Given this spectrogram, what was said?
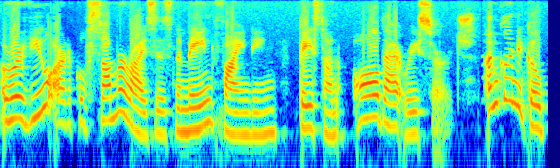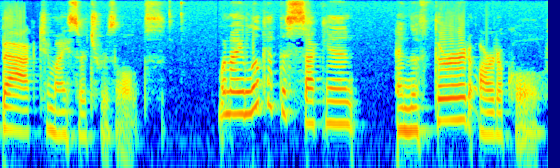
A review article summarizes the main finding based on all that research. I'm going to go back to my search results. When I look at the second and the third articles,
